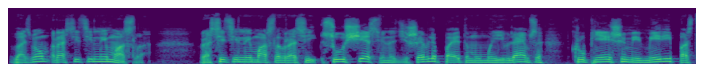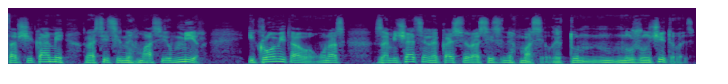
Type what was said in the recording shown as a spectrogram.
Возьмем растительное масло. Растительное масло в России существенно дешевле, поэтому мы являемся крупнейшими в мире поставщиками растительных масел в мир. И кроме того, у нас замечательное качество растительных масел. Это нужно учитывать.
